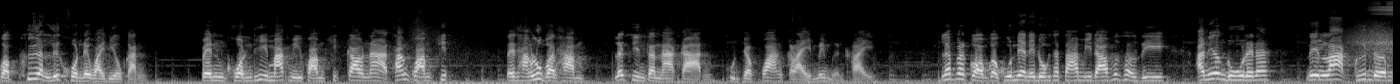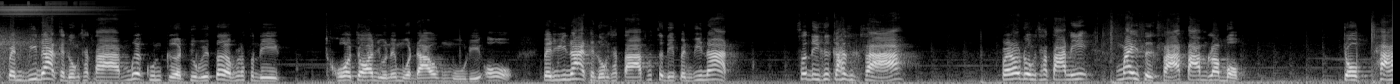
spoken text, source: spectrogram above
กว่าเพื่อนหรือคนในวัยเดียวกัน เป็นคนที่มักมีความคิดก้าวหน้า ทั้งความคิดในทางรูปธรรม และจินตนาการ คุณจะกว้างไกลไม่เหมือนใคร และประกอบกับคุณเนี่ยในดวงชะตามีดาวพฤหัสบดี อันนี้ต้องดูเลยนะ นลากพื้นเดิมเป็นวินาศกับดวงชะตา เมื่อคุณเกิดจูปิเตอร์พฤหัสบดีโคจรอยู่ในหมวดดาวหมู่ดีโอ เป็นวินาศกับดวงชะตาพฤหัสบดีเป็นวินาศพฤหัสบดีคือการศึกษาแปลว่าดวงชะตานี้ไม่ศึกษาตามระบบ จบช้า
